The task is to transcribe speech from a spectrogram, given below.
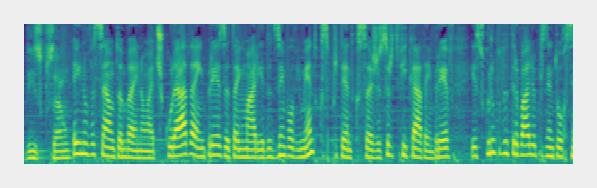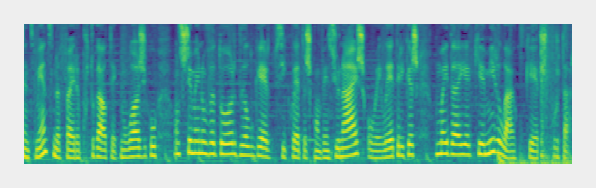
de execução. A inovação também não é descurada. A empresa tem uma área de desenvolvimento que se pretende que seja certificada em breve. Esse grupo de trabalho apresentou recentemente, na Feira Portugal Tecnológico, um sistema inovador de aluguer de bicicletas convencionais ou elétricas, uma ideia que a Miralago quer exportar.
